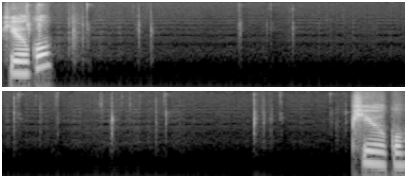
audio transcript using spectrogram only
비우고 비우고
